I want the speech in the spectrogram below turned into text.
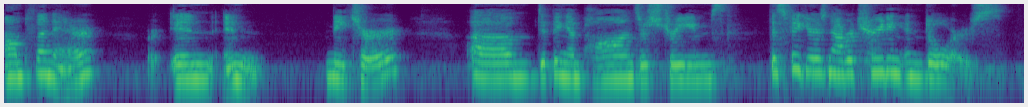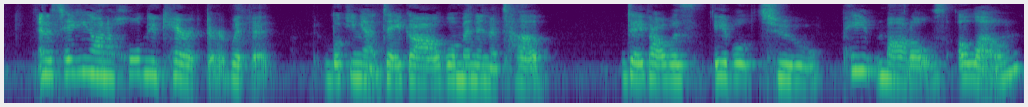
en plein air, in, in nature, um, dipping in ponds or streams, this figure is now retreating indoors and is taking on a whole new character with it. Looking at Degas, a woman in a tub, Degas was able to paint models alone,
